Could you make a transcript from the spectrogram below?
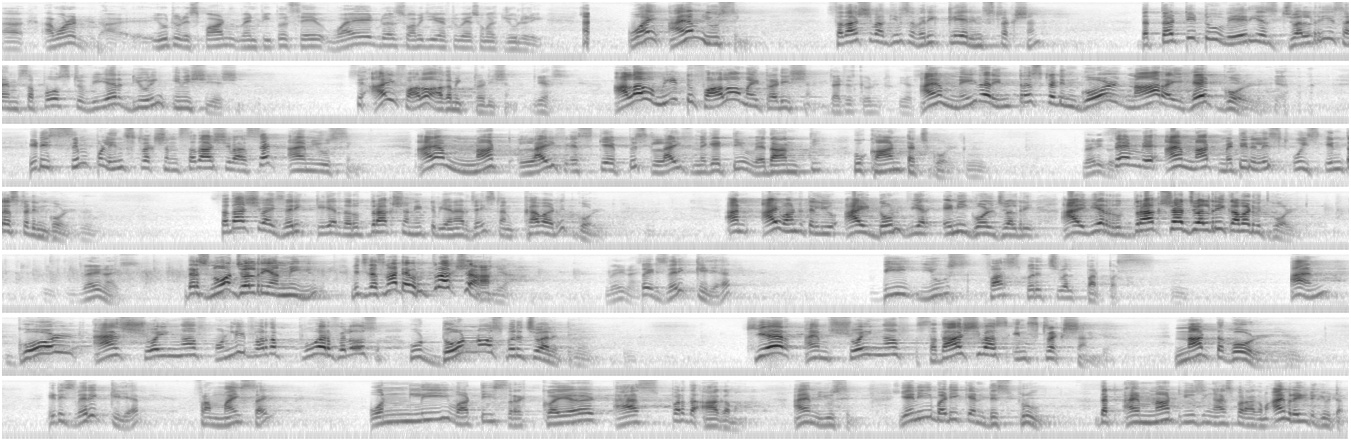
Uh, I wanted uh, you to respond when people say, why does Swamiji have to wear so much jewelry? Why I am using? Sadashiva gives a very clear instruction. The 32 various jewelries I am supposed to wear during initiation. See, I follow agamic tradition. Yes, Allow me to follow my tradition. that is good. Yes. I am neither interested in gold nor I hate gold. It is simple instruction Sadashiva said I am using. I am not life escapist, life negative Vedanti who can't touch gold. Hmm. Very good. Same way, I am not materialist who is interested in gold. Hmm. Sadashiva is very clear, the Rudraksha need to be energized and covered with gold. And I want to tell you, I don't wear any gold jewelry. I wear Rudraksha jewelry covered with gold. Very nice. There is no jewelry on me which does not have Rudraksha. Yeah. Very nice. So it is very clear. We use for spiritual purpose. And gold as showing off only for the poor fellows who don't know spirituality. Here I am showing off Sadashiva's instruction, not the gold. It is very clear from my side, only what is required as per the Agama, I am using. Anybody can disprove that I am not using as per Agama. I am ready to give it up.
